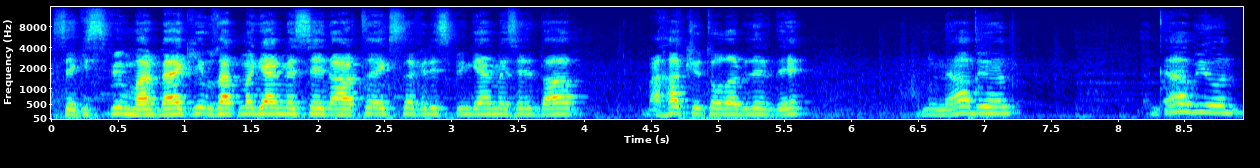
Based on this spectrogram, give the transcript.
8 spin var. Belki uzatma gelmeseydi artı ekstra free spin gelmeseydi daha daha kötü olabilirdi. Ne yapıyorsun? Ne yapıyorsun?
